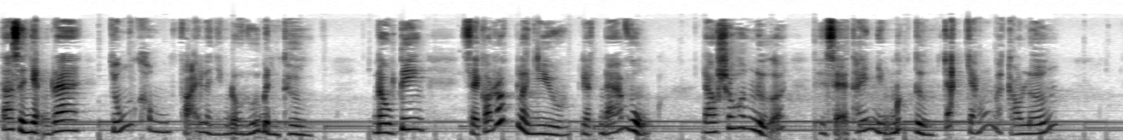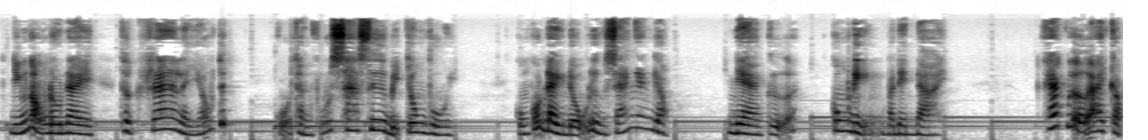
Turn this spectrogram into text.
ta sẽ nhận ra chúng không phải là những đồi núi bình thường. Đầu tiên, sẽ có rất là nhiều gạch đá vụn. Đào sâu hơn nữa thì sẽ thấy những bức tường chắc chắn và cao lớn. Những ngọn đồi này thực ra là dấu tích của thành phố xa xưa bị chôn vùi cũng có đầy đủ đường sáng ngang dọc, nhà cửa, cung điện và đền đài. Khác với ở Ai Cập,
